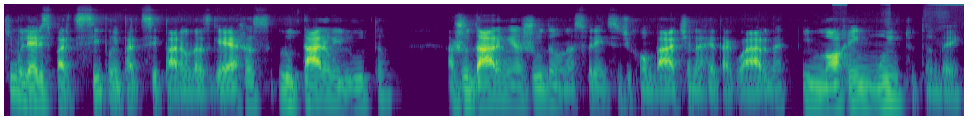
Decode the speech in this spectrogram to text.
que mulheres participam e participaram das guerras, lutaram e lutam, ajudaram e ajudam nas frentes de combate e na retaguarda e morrem muito também.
